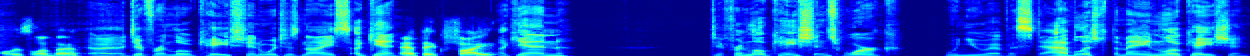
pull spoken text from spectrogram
Always love that. A, a different location, which is nice. Again, Epic fight. again, different locations work when you have established the main location.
